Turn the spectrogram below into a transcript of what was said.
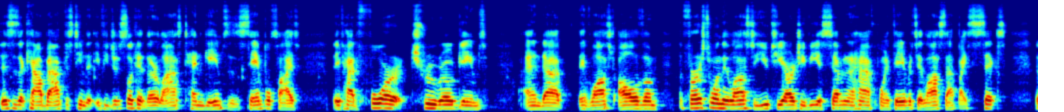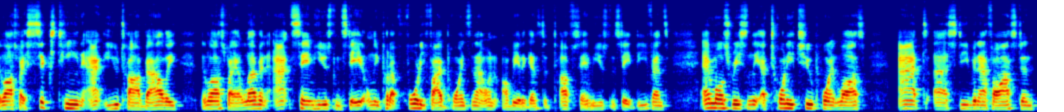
This is a Cal Baptist team that, if you just look at their last 10 games as a sample size, they've had four true road games and uh, they've lost all of them. The first one they lost to UTRGV is seven and a half point favorites. They lost that by six. They lost by 16 at Utah Valley. They lost by 11 at Sam Houston State. Only put up 45 points in that one, albeit against a tough Sam Houston State defense. And most recently, a 22 point loss at uh, Stephen F. Austin,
